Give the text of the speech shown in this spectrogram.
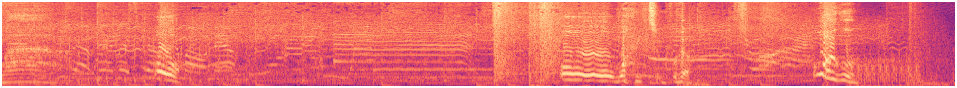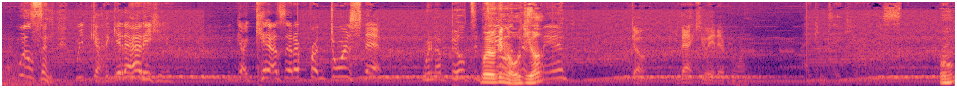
와우. 오. 오오 완전 뭐야. 어이구. Wilson, we've got to get out of here. We've got chaos at our front doorstep. We're not built to 뭐, 여긴 deal with this, 어디야? man. Go, evacuate everyone. I can take care of this. 어?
